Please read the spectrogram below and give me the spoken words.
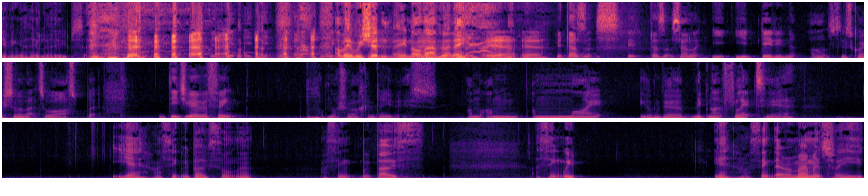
giving a hula hoops." It- it- it- it does- I mean, we shouldn't be. Not that many. yeah, yeah. It doesn't. It doesn't sound like you, you did in answer this question I'm about to ask. But did you ever think, I'm not sure I can do this. I'm. I'm. I might. You know, do a midnight flit here. Yeah, I think we both thought that. I think we both. I think we. Yeah, I think there are moments where you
